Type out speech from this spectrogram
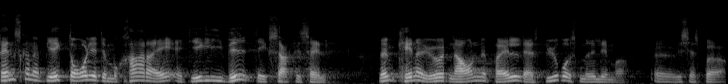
Danskerne bliver ikke dårlige demokrater af, at de ikke lige ved det eksakte tal. Hvem kender i øvrigt navnene på alle deres byrådsmedlemmer, øh, hvis jeg spørger?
